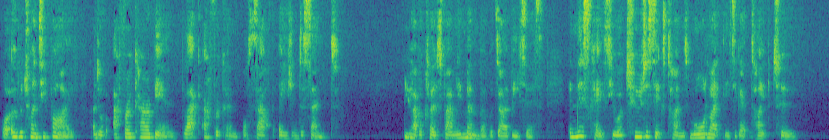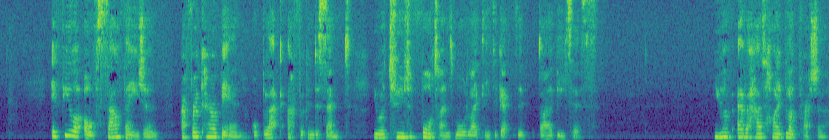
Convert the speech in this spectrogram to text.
or over 25 and of Afro Caribbean, Black African, or South Asian descent. You have a close family member with diabetes. In this case, you are two to six times more likely to get type 2. If you are of South Asian, Afro Caribbean, or Black African descent, you are two to four times more likely to get diabetes. You have ever had high blood pressure.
